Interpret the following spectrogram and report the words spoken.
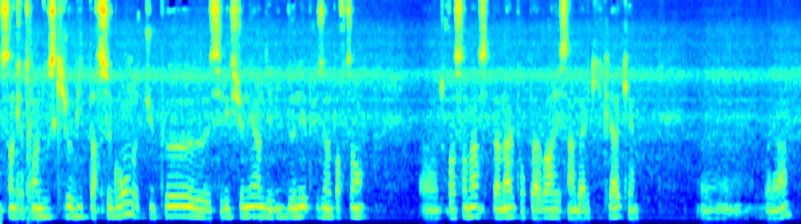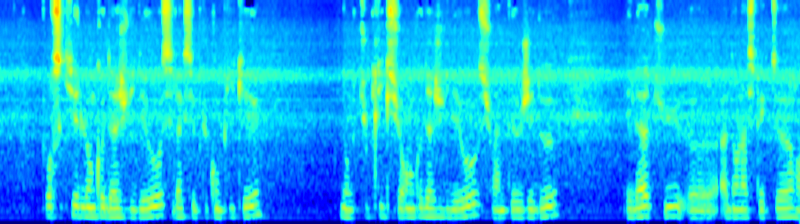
192 kilobits par seconde. Tu peux sélectionner un débit de données plus important. 320, euh, c'est pas mal pour pas avoir les cymbales qui claquent. voilà. Pour ce qui est de l'encodage vidéo, c'est là que c'est plus compliqué. Donc tu cliques sur encodage vidéo, sur MPEG2, et là tu euh, as dans l'inspecteur euh,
